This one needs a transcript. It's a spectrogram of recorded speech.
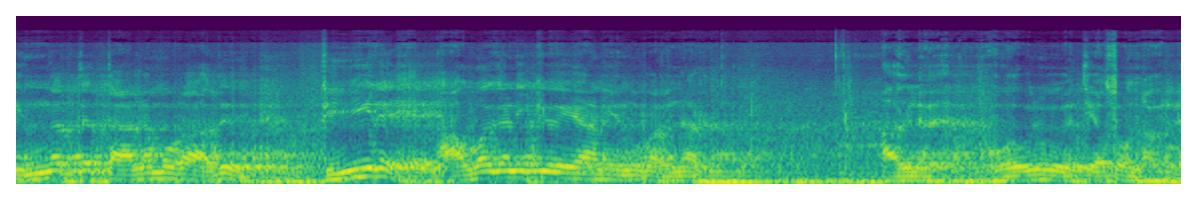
ഇന്നത്തെ തലമുറ അത് തീരെ അവഗണിക്കുകയാണ് എന്ന് പറഞ്ഞാൽ അതിൽ ഒരു വ്യത്യാസം ഉണ്ടാവില്ല.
